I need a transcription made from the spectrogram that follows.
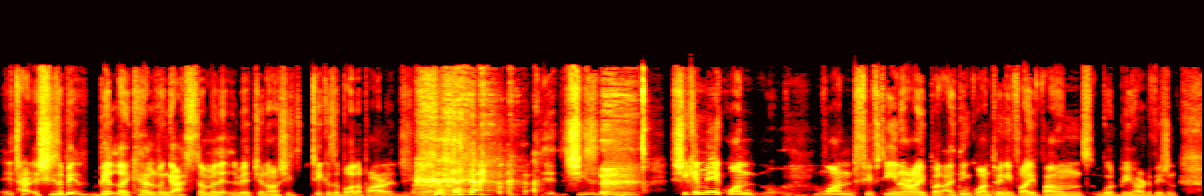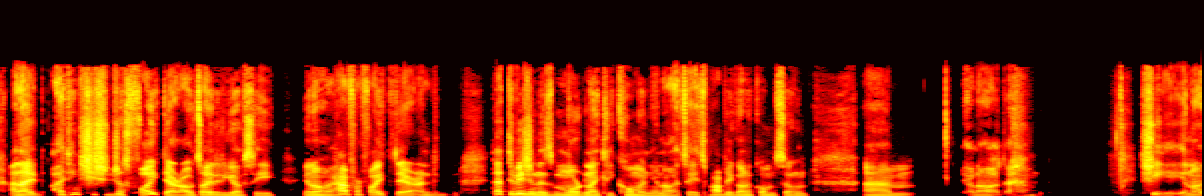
It's hard. She's a bit bit like Kelvin Gastelum a little bit, you know. She's thick as a ball of porridge. You know? she's she can make one one fifteen all right, but I think one twenty five pounds would be her division, and I I think she should just fight there outside of the UFC. You know, have her fight there, and that division is more than likely coming. You know, it's it's probably going to come soon. Um, you know, she you know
